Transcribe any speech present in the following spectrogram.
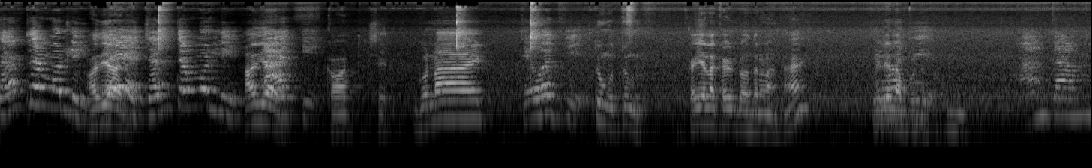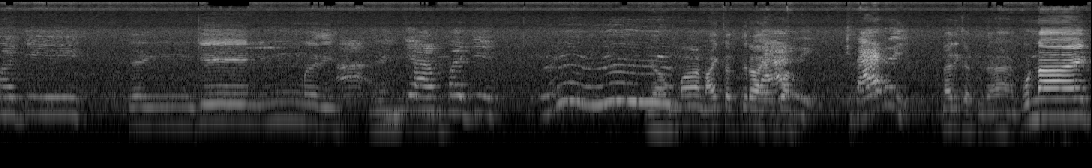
சந்தமல்லி அது யாரு? சந்தமல்லி அது யார்? சரி. குட் நைட் தூங்கு தூங்கு. கையெல்லாம் கழுவிட்டு வந்துடுறேன் நான் வெளியெல்லாம் போட்டு. அந்த அம்மாஜி எங்கே நிம்மதி? அம்மாஜி அம்மா நாய் கத்துறா நரி கத்துதா? குட் நைட்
